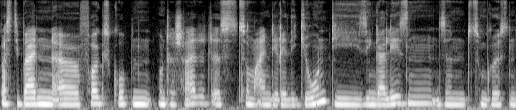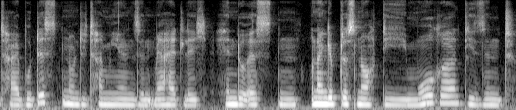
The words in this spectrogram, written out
Was die beiden äh, Volksgruppen unterscheidet, ist zum einen die Religion. Die Singalesen sind zum größten Teil Buddhisten und die Tamilen sind mehrheitlich Hinduisten. Und dann gibt es noch die Moore, die sind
